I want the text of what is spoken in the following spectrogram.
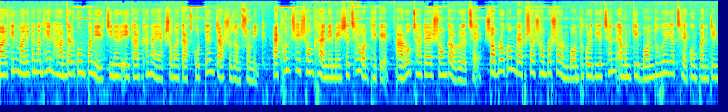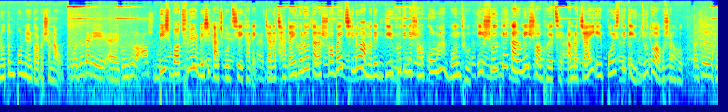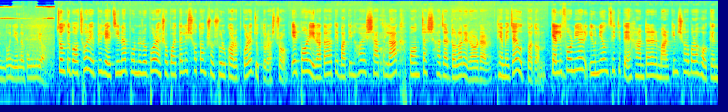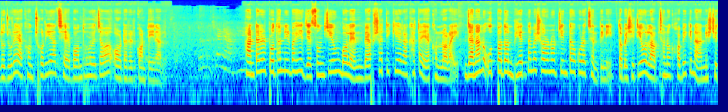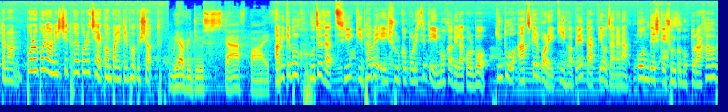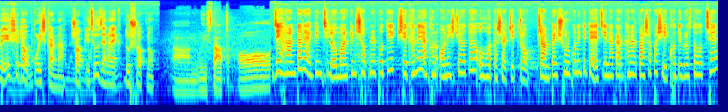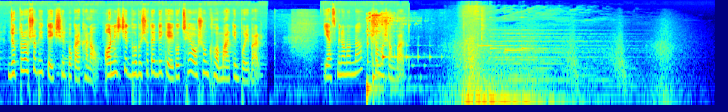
মার্কিন মালিকানাধীন হান্ডার কোম্পানির চীনের এই কারখানায় একসময় কাজ করতেন চারশো জন শ্রমিক। এখন সেই সংখ্যা নেমে এসেছে অর্ধেকে। আরও ছাঁটাইয়ের সংখ্যাও রয়েছে। সব রকম ব্যবসা সম্প্রসারণ বন্ধ করে দিয়েছেন এমনকি বন্ধ হয়ে গেছে কোম্পানিটির নতুন পণ্যের গবেষণাও। বিশ বছরের বেশি কাজ করছি এখানে। যারা ছাঁটাই হলো তারা সবাই ছিল আমাদের দীর্ঘদিনের সহকর্মী বন্ধু। এই শুল্কের কারণেই সব হয়েছে। আমরা চাই এই পরিস্থিতি দ্রুত অবসান হোক। চলতি বছর এপ্রিলে চীনা পণ্যের উপর একশো পঁয়তাল্লিশ শতাংশ শুল্ক আরোপ করে যুক্তরাষ্ট্র। এরপরই রাতারাতি বাতিল হয় সাত লাখ পঞ্চাশ হাজার ডলারের অর্ডার। থেমে যায় উৎপাদন। ক্যালিফোর্নিয়ার ইউনিয়ন সিটিতে হান্টারের মার্কিন সরবরাহ কেন্দ্র জুড়ে এখন ছড়িয়ে আছে বন্ধ হয়ে যাওয়া অর্ডারের কন্টেইনার। হান্টারের প্রধান নির্বাহী জেসন চিউং বলেন ব্যবসা টিকিয়ে রাখাটাই এখন লড়াই। জানান উৎপাদন ভিয়েতনামে সরানোর চিন্তাও করেছেন তিনি তবে সেটিও লাভজনক হবে কিনা নিশ্চিত নন। পুরোপুরি অনিশ্চিত হয়ে পড়েছে কোম্পানিটির ভবিষ্যৎ। আমি কেবল খুঁজে যাচ্ছি কীভাবে এই শুল্ক পরিস্থিতি মোকাবিলা করব কিন্তু আজকের পরে কি হবে তা কেউ জানে না। কোন দেশকে শুল্কমুক্ত রাখা হবে সেটাও পরিষ্কার না। সবকিছু যেন এক দুঃস্বপ্ন। Um, যে হান্টার একদিন ছিল মার্কিন স্বপ্নের প্রতীক সেখানে এখন অনিশ্চয়তা ও হতাশার চিত্র। ট্রাম্পের শুল্ক নীতিতে চীনা কারখানার পাশাপাশি ক্ষতিগ্রস্ত হচ্ছে যুক্তরাষ্ট্রভিত্তিক শিল্প কারখানাও অনিশ্চিত ভবিষ্যতের দিকে এগোচ্ছে অসংখ্য মার্কিন পরিবার। ইয়াসমিন অনন্যা সময় সংবাদ।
